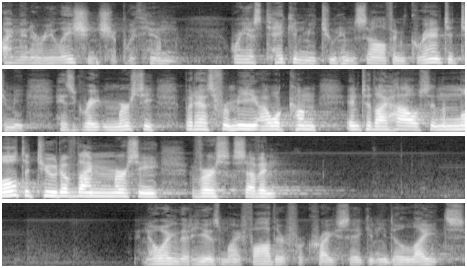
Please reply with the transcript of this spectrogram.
I'm in a relationship with Him where He has taken me to Himself and granted to me His great mercy. But as for me, I will come into Thy house in the multitude of Thy mercy. Verse 7 knowing that He is my Father for Christ's sake, and He delights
